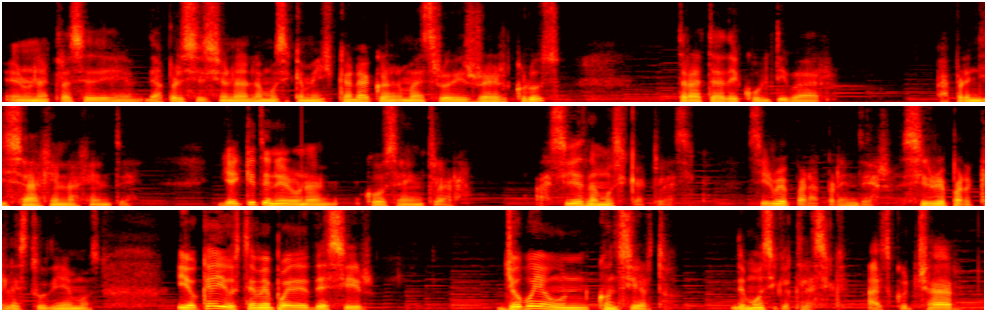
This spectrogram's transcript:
en una clase de, de, apreciación a la música mexicana con el maestro Israel Cruz. Trata de cultivar aprendizaje en la gente. Y hay que tener una cosa en clara. Así es la música clásica. Sirve para aprender, sirve para que la estudiemos. Y ok, usted me puede decir, yo voy a un concierto de música clásica a escuchar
